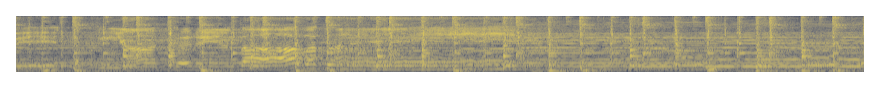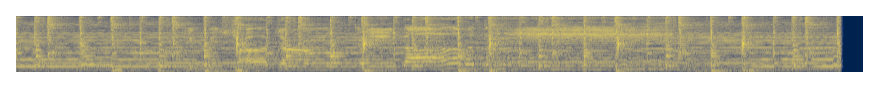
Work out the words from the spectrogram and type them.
ويد ڪيئن ڪري داوتا جام ڪري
